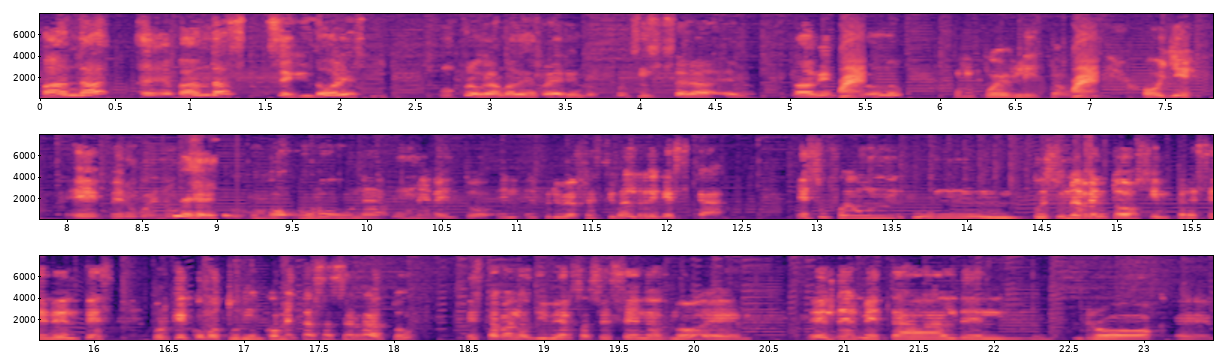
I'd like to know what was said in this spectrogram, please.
banda, eh, bandas, seguidores y un programa de reggae, ¿no? Entonces eso era, estaba bien, ¿no? Un pueblito. Oye, eh, pero bueno, hubo, hubo una, un evento, el, el, primer festival Reggae Ska, eso fue un, pues un evento sin precedentes, porque como tú bien comentas hace rato, estaban las diversas escenas, ¿no? Eh, el del metal, del rock, eh,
